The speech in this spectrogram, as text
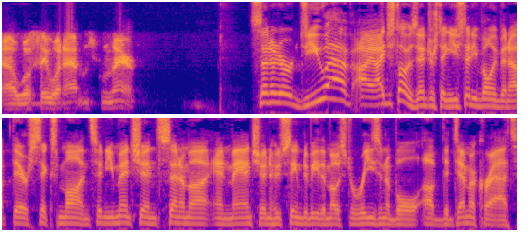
uh, we'll see what happens from there. Senator, do you have? I, I, just thought it was interesting. You said you've only been up there six months, and you mentioned Sinema and Manchin, who seem to be the most reasonable of the Democrats.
